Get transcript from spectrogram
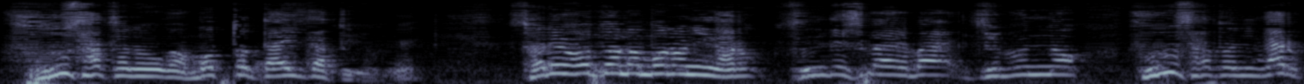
ふるさとの方がもっと大事だというね。それほどのものになる。住んでしまえば自分のふるさとになる。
